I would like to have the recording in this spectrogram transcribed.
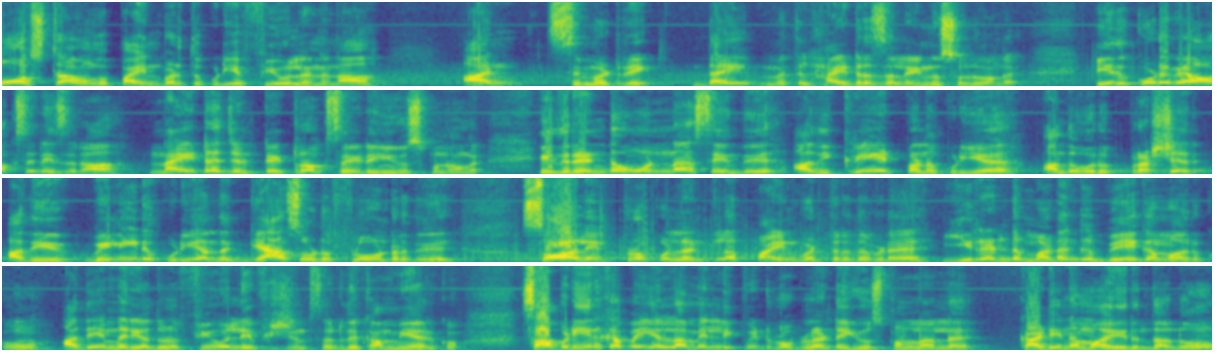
மோஸ்ட்டாக அவங்க பயன்படுத்தக்கூடிய ஃபியூல் என்னன்னா அன்சிமெட்ரிக் டை மெத்தில் ஹைட்ரசலைன்னு சொல்லுவாங்க. இது கூடவே ஆக்சிடைசராக நைட்ரஜன் டெட்ராக்சைடையும் யூஸ் பண்ணுவாங்க. இது ரெண்டும் ஒன்றா சேர்ந்து அது கிரியேட் பண்ணக்கூடிய அந்த ஒரு ப்ரெஷர் அது வெளியிடக்கூடிய அந்த கேஸோட ஃப்ளோன்றது சாலிட் ப்ரொப்பலண்ட்டில் பயன்படுத்துறதை விட இரண்டு மடங்கு வேகமாக இருக்கும். அதே மாதிரி அதோட ஃபியூவல் எஃபிஷியன்ஸ் வந்து கம்மியாக இருக்கும். ஸோ அப்படி இருக்கப்ப எல்லாமே லிக்விட் ப்ரொப்பலண்ட்டை யூஸ் பண்ணலாம்ல. கடினமாக இருந்தாலும்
